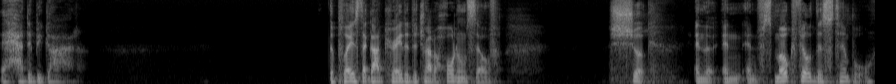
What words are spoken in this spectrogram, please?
it had to be God. The place that God created to try to hold himself shook, and, the, and, and smoke filled this temple.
